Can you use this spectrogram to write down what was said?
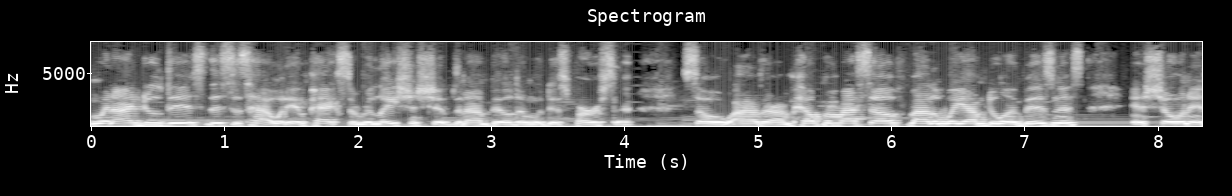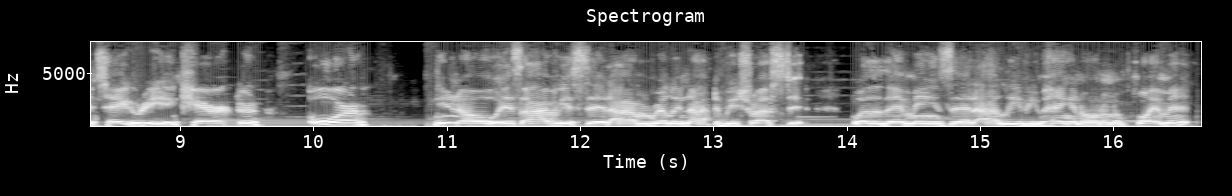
when I do this, this is how it impacts the relationship that I'm building with this person. So either I'm helping myself by the way I'm doing business and showing integrity and character, or, you know, it's obvious that I'm really not to be trusted. Whether that means that I leave you hanging on an appointment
